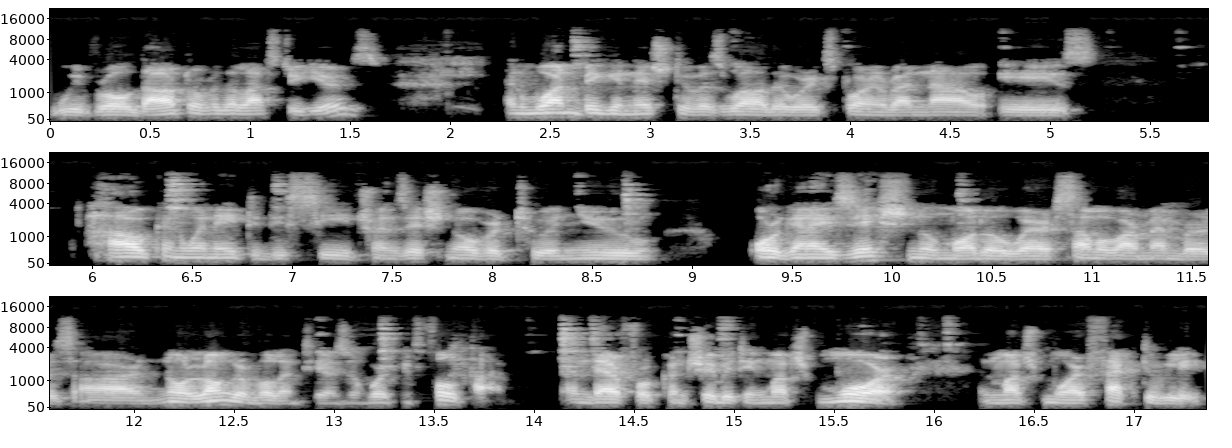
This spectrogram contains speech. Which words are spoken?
we've rolled out over the last two years. And one big initiative as well that we're exploring right now is how can 180DC transition over to a new organizational model where some of our members are no longer volunteers and working full time and therefore contributing much more and much more effectively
